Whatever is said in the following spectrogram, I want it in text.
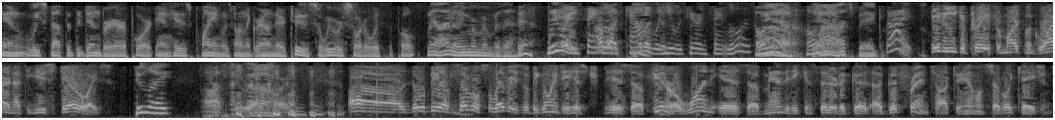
and we stopped at the Denver airport, and his plane was on the ground there too. So we were sort of with the Pope. Man, I don't even remember that. Yeah. We were in St. how Louis about- County when this? he was here in St. Louis. Oh yeah. Oh wow, yeah. that's big. Right. Maybe he could pray for Mark McGwire not to use steroids. Too late. Oh, too hard. Uh, there will be uh, several celebrities will be going to his his uh, funeral. One is a man that he considered a good a good friend. Talked to him on several occasions.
